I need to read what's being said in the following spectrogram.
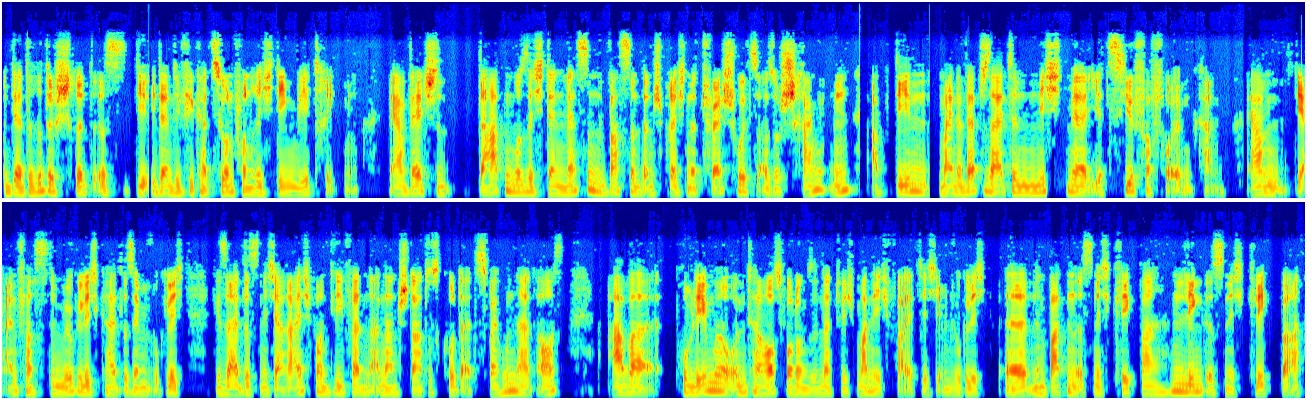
Und der dritte Schritt ist die Identifikation von richtigen Metriken. Ja, welche Daten muss ich denn messen? Was sind entsprechende Thresholds, also Schranken, ab denen meine Webseite nicht mehr ihr Ziel verfolgen kann? Ja, die einfachste Möglichkeit ist eben wirklich, die Seite ist nicht erreichbar und liefert einen anderen Statuscode als 200 aus. Aber Probleme und Herausforderungen sind natürlich mannigfaltig. Eben wirklich, äh, ein Button ist nicht klickbar, ein Link ist nicht klickbar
